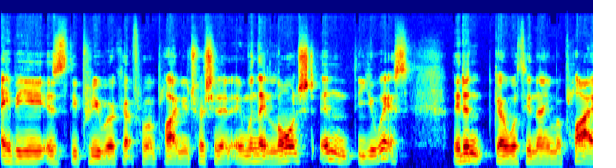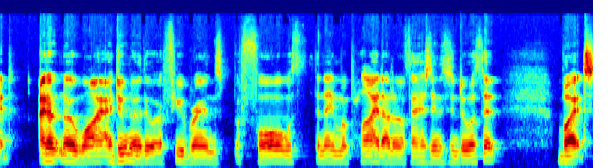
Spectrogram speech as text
ABE is the pre-workout from Applied Nutrition, and, and when they launched in the US, they didn't go with the name Applied. I don't know why. I do know there were a few brands before with the name applied. I don't know if that has anything to do with it. But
